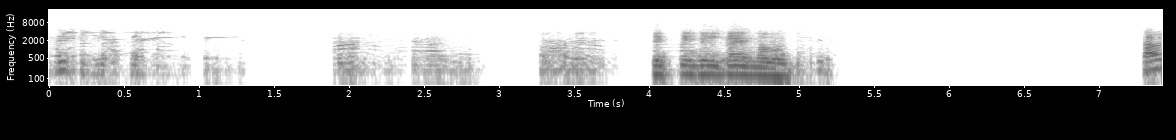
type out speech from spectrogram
Thank you. Technical time out जाऊ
